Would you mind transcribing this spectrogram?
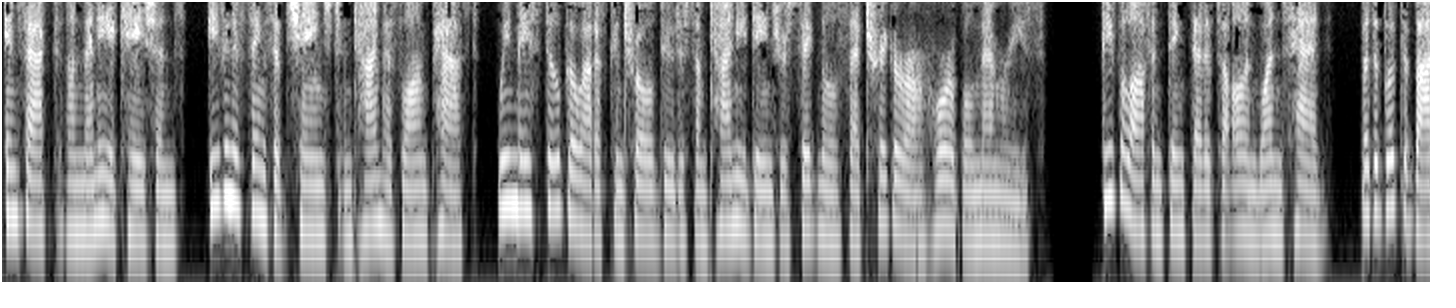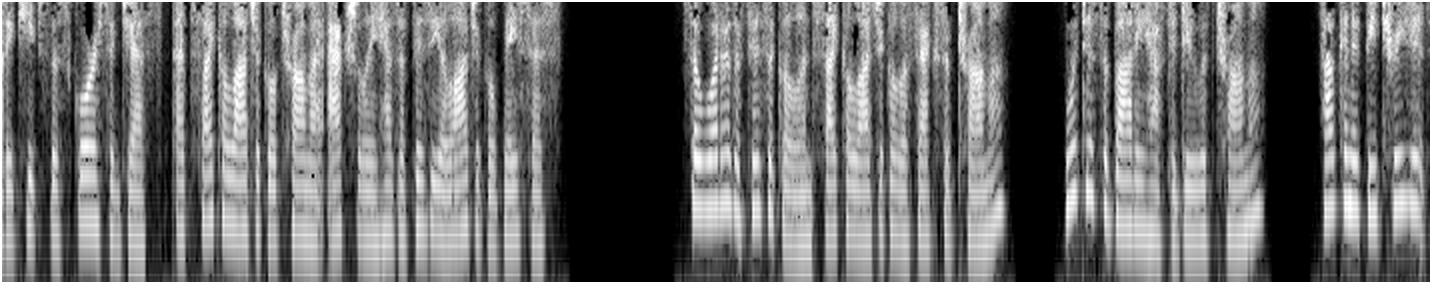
In fact, on many occasions, even if things have changed and time has long passed, we may still go out of control due to some tiny danger signals that trigger our horrible memories. People often think that it's all in one's head, but the book The Body Keeps the Score suggests that psychological trauma actually has a physiological basis. So, what are the physical and psychological effects of trauma? What does the body have to do with trauma? How can it be treated?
